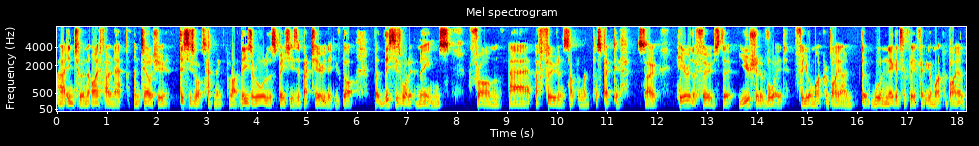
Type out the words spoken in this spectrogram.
uh, into an iPhone app and tells you this is what's happening. Like these are all of the species of bacteria that you've got, but this is what it means from uh, a food and supplement perspective. So here are the foods that you should avoid for your microbiome that will negatively affect your microbiome.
